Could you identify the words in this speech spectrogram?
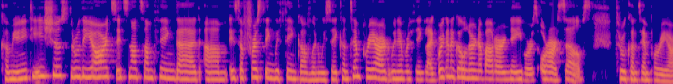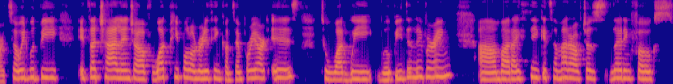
community issues through the arts. It's not something that um, is the first thing we think of when we say contemporary art. We never think like we're going to go learn about our neighbors or ourselves through contemporary art. So it would be it's a challenge of what people already think contemporary art is to what we will be delivering. Um, but I think it's a matter of just letting folks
